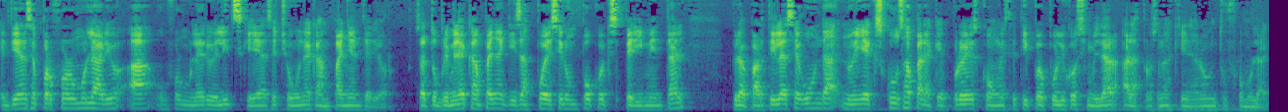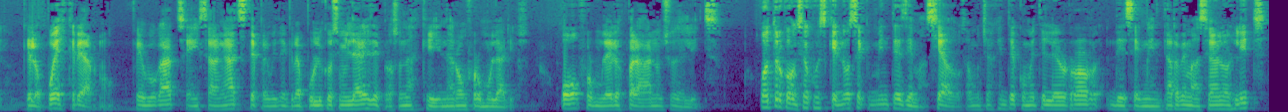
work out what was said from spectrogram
Entiéndase por formulario a un formulario de leads que ya has hecho una campaña anterior. O sea, tu primera campaña quizás puede ser un poco experimental, pero a partir de la segunda no hay excusa para que pruebes con este tipo de público similar a las personas que llenaron tu formulario. Que lo puedes crear, ¿no? Facebook Ads e Instagram Ads te permiten crear públicos similares de personas que llenaron formularios o formularios para anuncios de leads. Otro consejo es que no segmentes demasiado. O sea, mucha gente comete el error de segmentar demasiado en los leads.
